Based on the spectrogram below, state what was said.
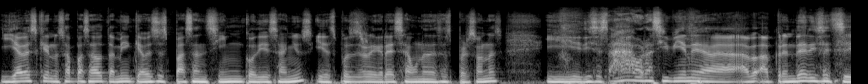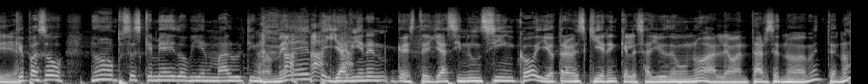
Y ya ves que nos ha pasado también que a veces pasan 5 o 10 años y después regresa una de esas personas y dices, ah, ahora sí viene a, aprender. Dice, ¿qué pasó? No, pues es que me ha ido bien mal últimamente. y ya vienen este, ya sin un 5 y otra vez quieren que les ayude uno a levantarse nuevamente, ¿no?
